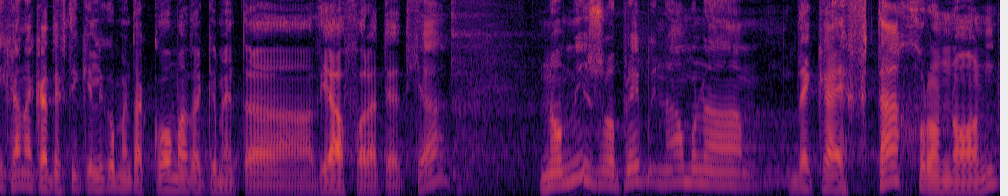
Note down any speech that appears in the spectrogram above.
είχα ανακατευτεί και λίγο με τα κόμματα και με τα διάφορα τέτοια, νομίζω πρέπει να ήμουν 17 χρονών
